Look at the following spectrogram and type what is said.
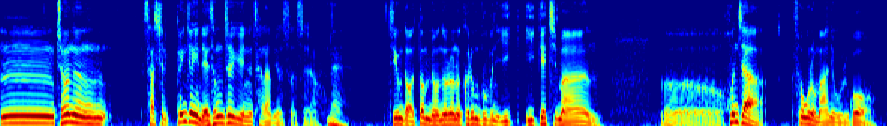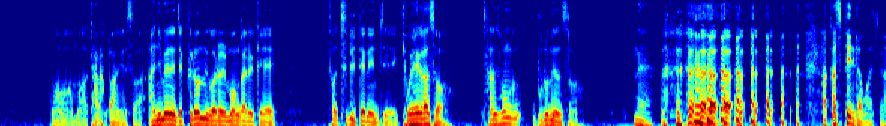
음 저는 사실 굉장히 내성적인 사람이었었어요. 네. 지금도 어떤 면으로는 그런 부분이 있, 있겠지만 어 혼자 속으로 많이 울고 어뭐 다락방에서 아니면 이제 그런 거를 뭔가 이렇게 터트릴 때는 이제 교회 가서 찬송 부르면서 네. 아 가스펠이라고 하죠.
